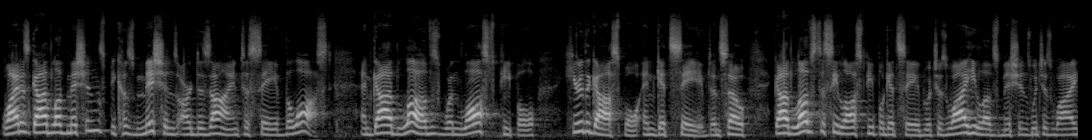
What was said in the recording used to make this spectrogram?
Why does God love missions? Because missions are designed to save the lost. And God loves when lost people hear the gospel and get saved. And so God loves to see lost people get saved, which is why He loves missions, which is why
